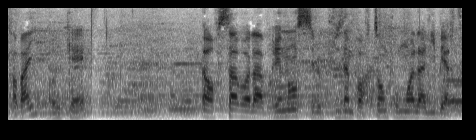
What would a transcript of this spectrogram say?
travail. Ok. Alors ça, voilà, vraiment, c'est le plus important pour moi, la liberté.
